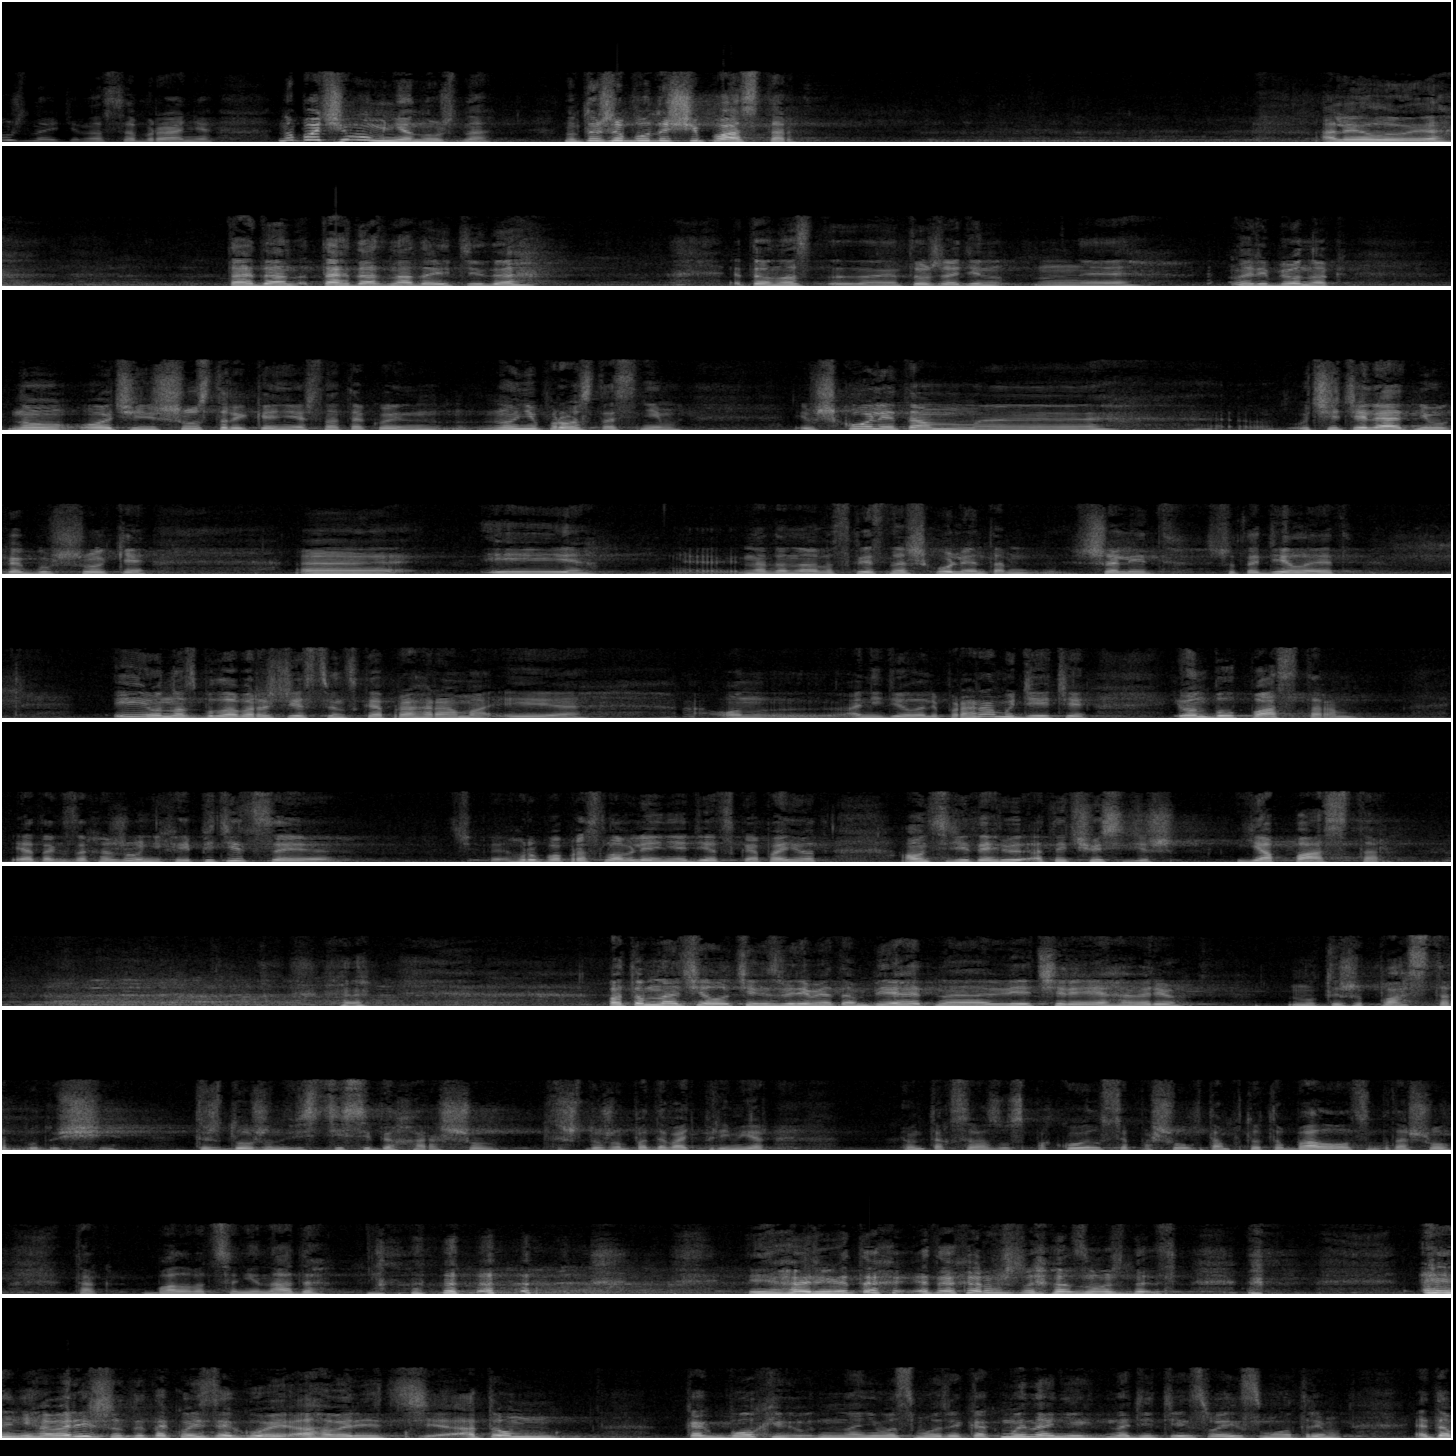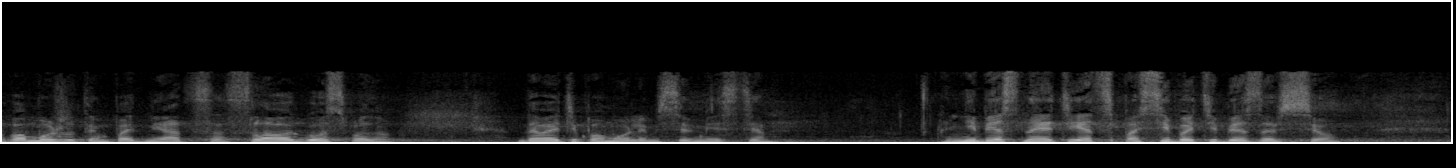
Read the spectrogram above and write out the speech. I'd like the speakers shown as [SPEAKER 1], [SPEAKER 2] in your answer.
[SPEAKER 1] нужно идти на собрание. Ну почему мне нужно? Ну ты же будущий пастор. Аллилуйя. Тогда, тогда надо идти, да? Это у нас э, тоже один э, ну, ребенок, ну, очень шустрый, конечно, такой, ну, не просто с ним. И в школе там э, учителя от него как бы в шоке. Э, и надо на воскресной школе, он там шалит, что-то делает. И у нас была рождественская программа, и он, они делали программу «Дети», и он был пастором. Я так захожу, у них репетиция, группа прославления детская поет, а он сидит, я говорю, а ты что сидишь? Я пастор. Потом начал через время там бегать на вечере, я говорю, ну ты же пастор будущий, ты же должен вести себя хорошо, ты же должен подавать пример. И он так сразу успокоился, пошел, там кто-то баловался, он подошел, так, баловаться не надо. Я говорю, это, это хорошая возможность. Не говорить, что ты такой зягой, а говорить о том, как Бог на него смотрит, как мы на, них, на детей своих смотрим. Это поможет им подняться. Слава Господу. Давайте помолимся вместе. Небесный Отец, спасибо Тебе за все.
